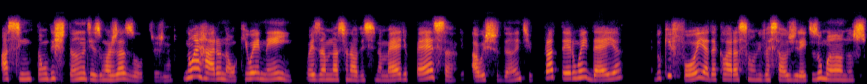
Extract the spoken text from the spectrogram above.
assim tão distantes umas das outras. Né? Não é raro, não, que o Enem, o Exame Nacional do Ensino Médio, peça ao estudante para ter uma ideia do que foi a Declaração Universal dos Direitos Humanos,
